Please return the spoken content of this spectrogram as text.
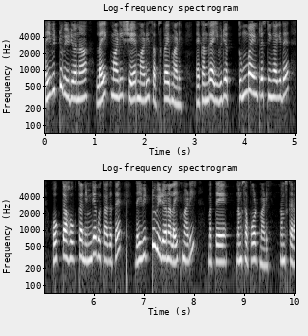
ದಯವಿಟ್ಟು ವಿಡಿಯೋನ ಲೈಕ್ ಮಾಡಿ ಶೇರ್ ಮಾಡಿ ಸಬ್ಸ್ಕ್ರೈಬ್ ಮಾಡಿ. ಯಾಕಂದರೆ ಈ ವಿಡಿಯೋ ತುಂಬ ಇಂಟ್ರೆಸ್ಟಿಂಗ್ ಆಗಿದೆ. ಹೋಗ್ತಾ ಹೋಗ್ತಾ ನಿಮಗೆ ಗೊತ್ತಾಗುತ್ತೆ. ದಯವಿಟ್ಟು ವಿಡಿಯೋನ ಲೈಕ್ ಮಾಡಿ, ಮತ್ತೆ ನಮ್ಮ ಸಪೋರ್ಟ್ ಮಾಡಿ. ನಮಸ್ಕಾರ.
